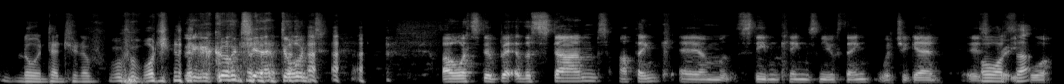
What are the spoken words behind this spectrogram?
no intention of watching it. Good, yeah, don't. I watched a bit of The Stand, I think, um, Stephen King's new thing, which again is Oh, pretty that? poor.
